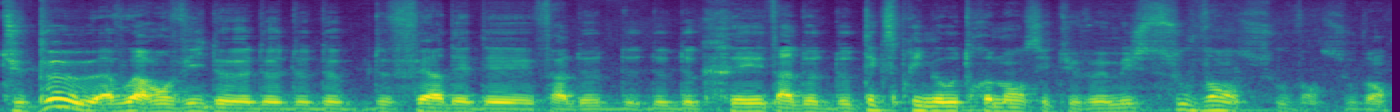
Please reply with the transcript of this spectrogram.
tu peux avoir envie de, de, de, de- faire des, des de, de, créer, de, t'exprimer autrement si tu veux. Mais souvent, souvent, souvent,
